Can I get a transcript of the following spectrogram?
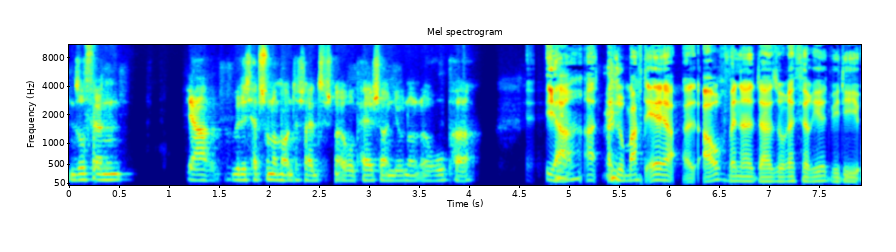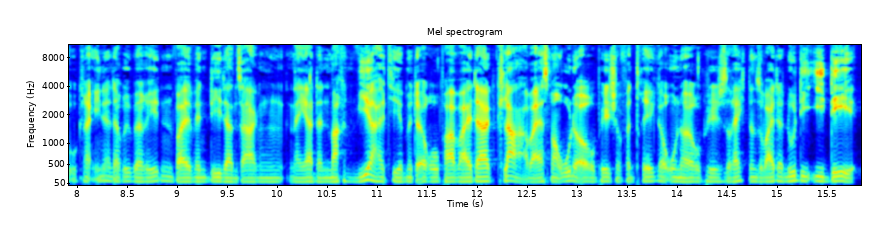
insofern, ja, würde ich halt schon nochmal unterscheiden zwischen Europäischer Union und Europa. Ja, also macht er ja auch, wenn er da so referiert, wie die Ukrainer darüber reden, weil wenn die dann sagen, naja, dann machen wir halt hier mit Europa weiter, klar, aber erstmal ohne europäische Verträge, ohne europäisches Recht und so weiter, nur die Idee.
